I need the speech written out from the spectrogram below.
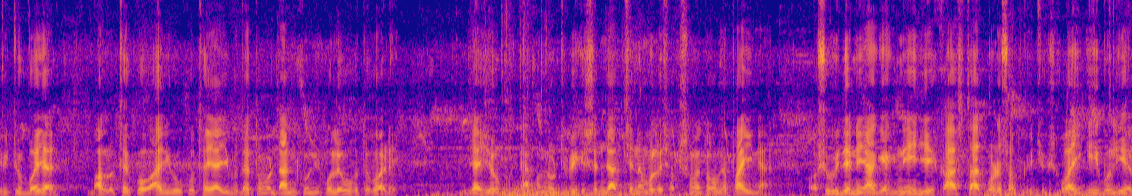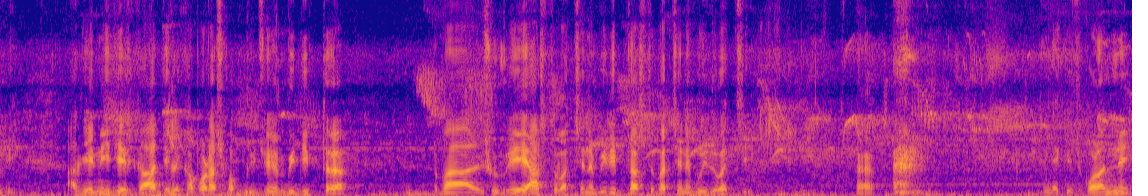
ইউটিউব বাজার, ভালো থেকো। আজকে কোথায় আজ বোধহয়, তোমার ডানকুনি হলেও হতে পারে। যাই হোক, এখন নোটিফিকেশান যাচ্ছে না বলে সবসময় তোমাকে পাই না। অসুবিধে নেই, আগে নিজের কাজ, তারপরে সব কিছু সবাইকেই বলি আমি, আগে নিজের কাজ, লেখাপড়া সব কিছু বিদীপ্তা বা এ আসতে পারছে না বিদীপ্ত আসতে পারছে না, বুঝতে পারছি। হ্যাঁ কিছু করার নেই।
